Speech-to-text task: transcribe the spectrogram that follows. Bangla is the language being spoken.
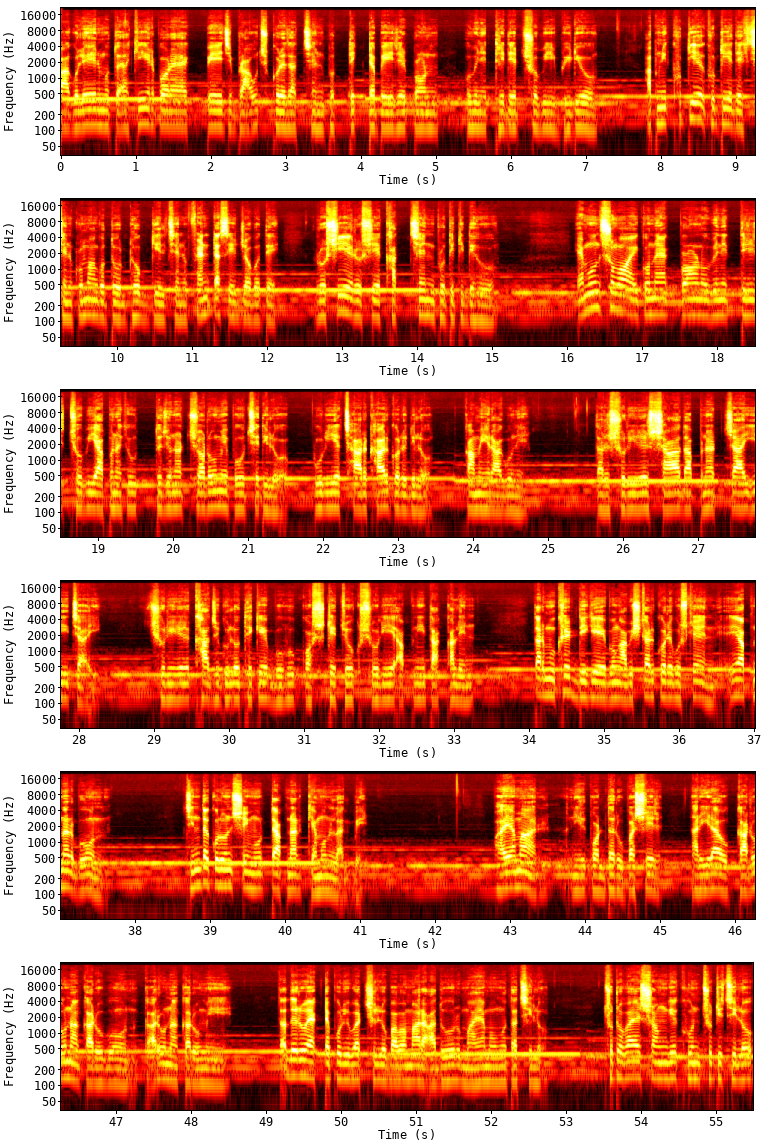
পাগলের মতো একের পর এক পেজ ব্রাউজ করে যাচ্ছেন প্রত্যেকটা পেজের পণ অভিনেত্রীদের ছবি, ভিডিও। আপনি খুঁটিয়ে খুঁটিয়ে দেখছেন, ক্রমাগত ঢোক গিলছেন ফ্যান্টাসির জগতে, রসিয়ে রসিয়ে খাচ্ছেন প্রতিটি দেহ। এমন সময় কোনো এক পর্ণ অভিনেত্রীর ছবি আপনাকে উত্তেজনার চরমে পৌঁছে দিল, পুড়িয়ে ছাড়খাড় করে দিল কামের আগুনে। তার শরীরের স্বাদ আপনার চাইই চাই। শরীরের খাজগুলো থেকে বহু কষ্টে চোখ সরিয়ে আপনি তাকালেন। তার মুখের দিকে এবং আবিষ্কার করে বসলেন, এ আপনার বোন। চিন্তা করুন সেই মুহূর্তে আপনার কেমন লাগবে। ভাই আমার নীল পর্দার উপাসের নারীরাও কারও না কারও বোন, কারও না কারও মেয়ে। তাদেরও একটা পরিবার ছিল, বাবা মার আদর, মায়া, মমতা ছিল। ছোট ভাইয়ের সঙ্গে খুন ছুটি ছিল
